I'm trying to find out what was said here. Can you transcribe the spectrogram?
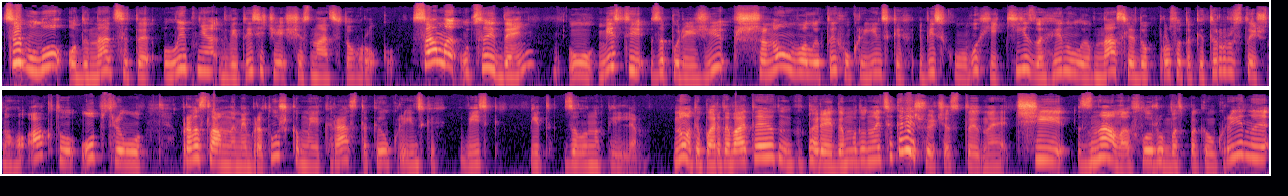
Це було 11 липня 2016 року. Саме у цей день у місті Запоріжжі вшановували тих українських військових, які загинули внаслідок просто таки терористичного акту обстрілу православними братушками якраз таки українських військ під Зеленопіллям. Ну а тепер давайте перейдемо до найцікавішої частини. Чи знала Служба безпеки України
